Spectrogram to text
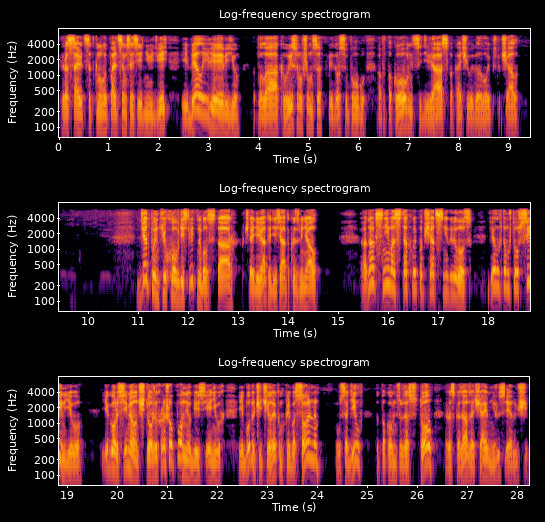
Красавица ткнула пальцем в соседнюю дверь, и белой лебедью поплыла к высунувшемуся в коридор супругу, а подполковница, девясь, покачивая головой, постучала. Дед Пантюхов действительно был стар, почитай девятый десяток изменял. Однако с ним Астаховой пообщаться не довелось. Дело в том, что сын его, Егор Семенович, тоже хорошо помнил Берсеневых, и, будучи человеком хлебосольным, усадил подполковницу за стол, рассказав за чаем ниже следующее.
